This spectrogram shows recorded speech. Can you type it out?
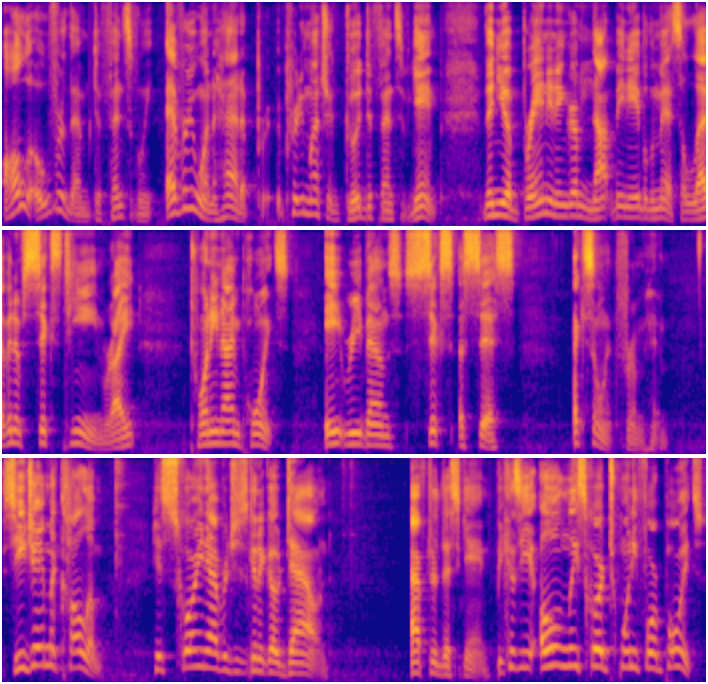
all over them defensively. Everyone had a pr- pretty much a good defensive game. Then you have Brandon Ingram not being able to miss 11 of 16, right? 29 points, 8 rebounds, 6 assists. Excellent from him. CJ McCollum, his scoring average is going to go down after this game because he only scored 24 points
